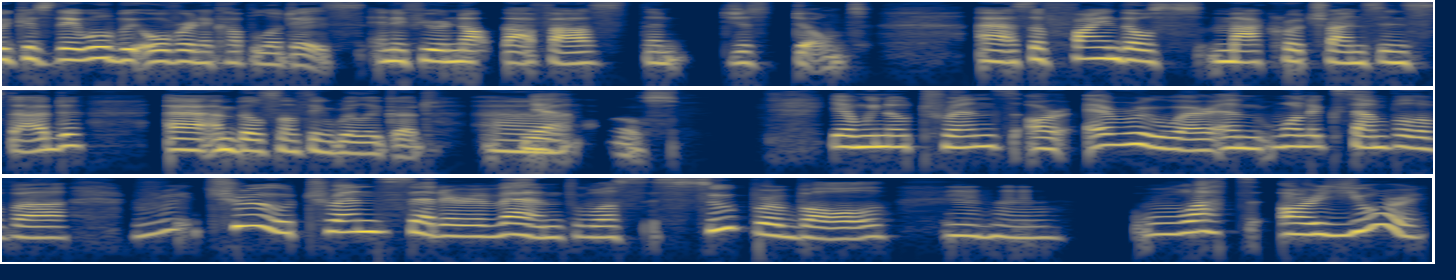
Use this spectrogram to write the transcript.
because they will be over in a couple of days. And if you're not that fast, then just don't. Uh, so, find those macro trends instead uh, and build something really good. Uh, yeah. Those. Yeah, we know trends are everywhere. And one example of a true trendsetter event was Super Bowl. Mm-hmm. What are your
